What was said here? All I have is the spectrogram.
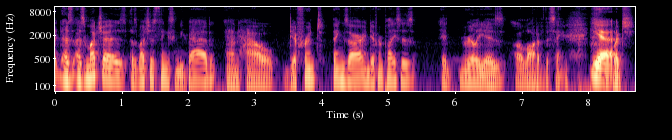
as as much as as much as things can be bad and how different things are in different places, it really is a lot of the same, yeah which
